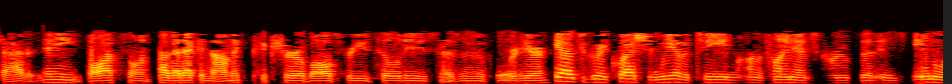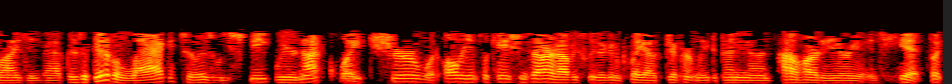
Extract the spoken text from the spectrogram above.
shattered. Any thoughts on how that economic picture evolves for utilities as we move forward here? Yeah, that's a great question. We have a team on the finance group that is analyzing that. There's a bit of a lag, so as we speak, we're not quite sure what all the implications are, and obviously they're going to play out differently depending on how hard an area is hit. But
